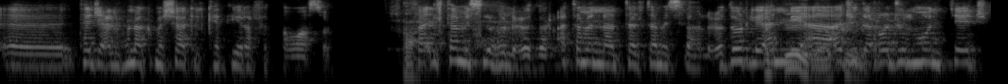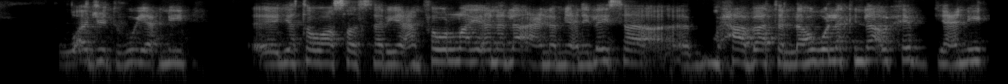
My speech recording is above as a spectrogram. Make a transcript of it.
آه، تجعل هناك مشاكل كثيرة في التواصل. صح. فالتمس له العذر. أتمنى أن تلتمس له العذر لأني أكيد، أكيد. أجد الرجل منتج واجده يعني يتواصل سريعا. فوالله أنا لا أعلم يعني ليس محاباة له ولكن لا أحب يعني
